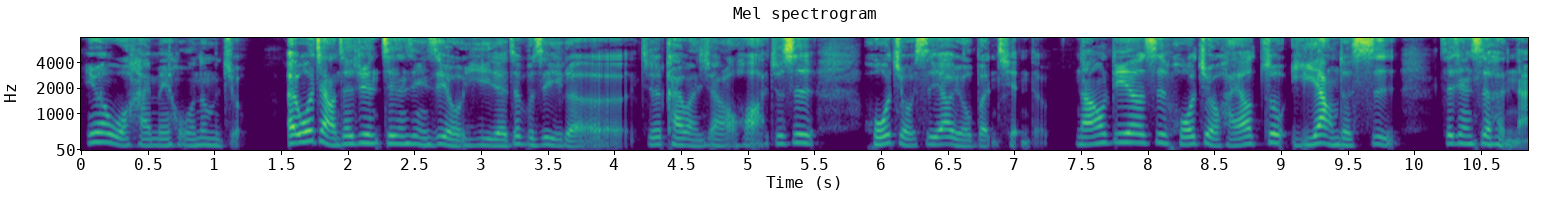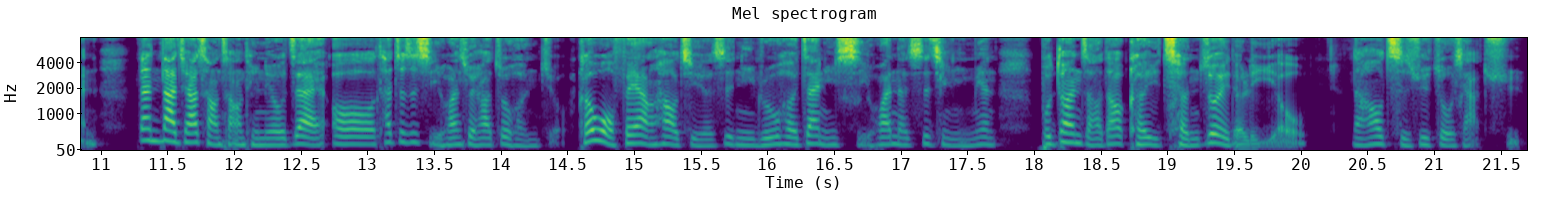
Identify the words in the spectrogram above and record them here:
因为我还没活那么久。哎，我讲这件这件事情是有意义的，这不是一个就是开玩笑的话，就是活久是要有本钱的。然后第二是活久还要做一样的事，这件事很难。但大家常常停留在哦，他就是喜欢，所以他做很久。可我非常好奇的是，你如何在你喜欢的事情里面不断找到可以沉醉的理由，然后持续做下去？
